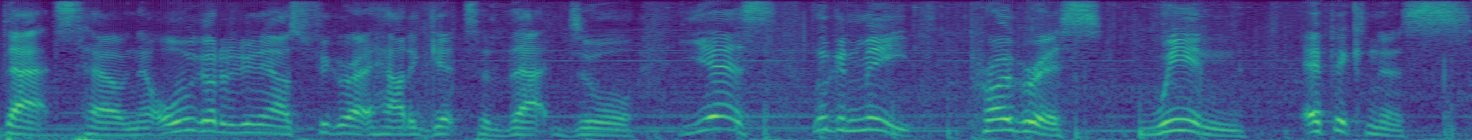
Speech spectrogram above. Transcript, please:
That's how. Now all we got to do now is figure out how to get to that door. Yes, look at me. Progress, win, epicness.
